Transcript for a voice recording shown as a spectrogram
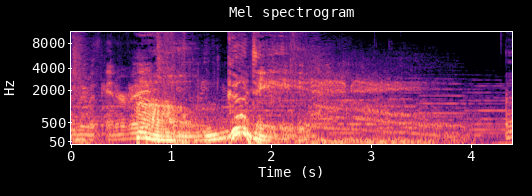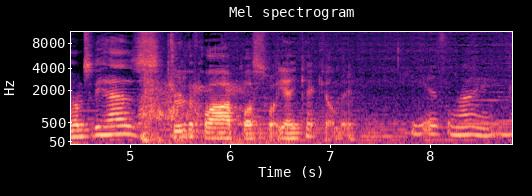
Even with Innervate. Oh, goody. Um, so he has Druid of the Claw plus what? Yeah, he can't kill me. He is lying.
